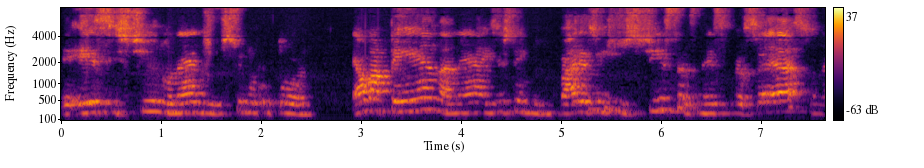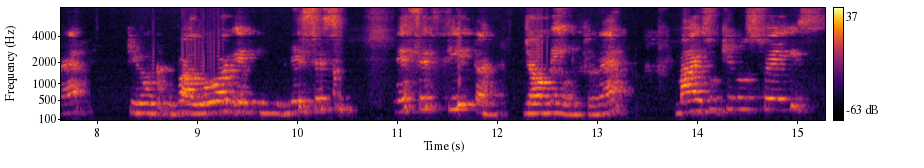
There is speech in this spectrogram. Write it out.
esse estilo né, de suinocultor. É uma pena, né? existem várias injustiças nesse processo, né? que o valor ele necessita, necessita de aumento, né? mas o que nos fez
